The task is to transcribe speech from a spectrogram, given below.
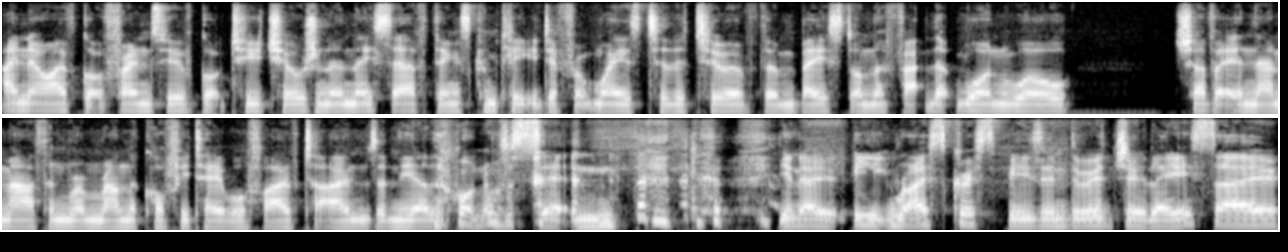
I know I've got friends who have got two children and they serve things completely different ways to the two of them based on the fact that one will shove it in their mouth and run around the coffee table five times and the other one will sit and you know eat rice krispies individually. So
